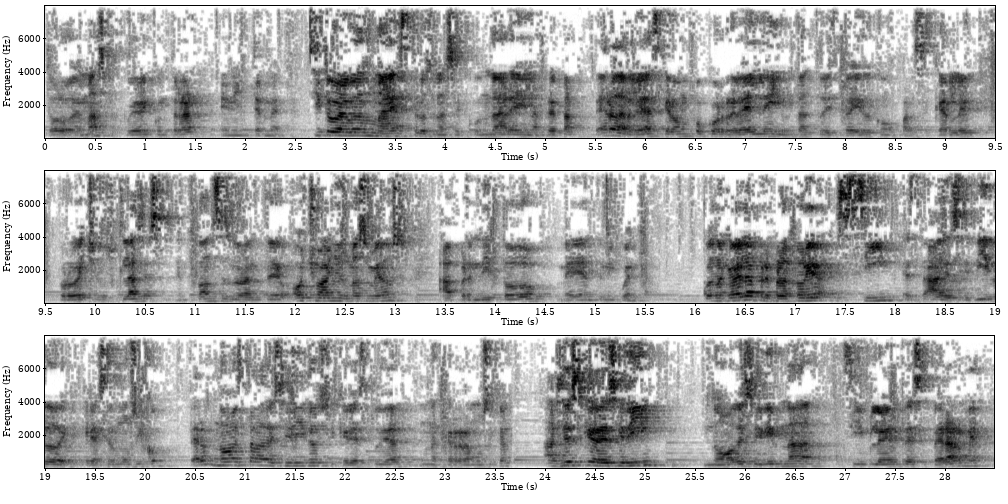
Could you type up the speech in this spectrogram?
todo lo demás que pudiera encontrar en internet. Sí tuve algunos maestros en la secundaria y en la prepa, pero la realidad es que era un poco rebelde y un tanto distraído como para sacarle provecho a sus clases. Entonces durante 8 años más o menos aprendí todo mediante mi cuenta. Cuando acabé la preparatoria sí estaba decidido de que quería ser músico, pero no estaba decidido si quería estudiar una carrera musical. Así es que decidí no decidir nada, simplemente esperarme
